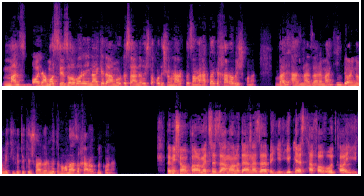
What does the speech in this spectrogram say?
من آدما سزاوار اینن که در مورد سرنوشت خودشون حرف بزنن حتی اگه خرابش کنن. ولی از نظر من این داینامیکی که تو کشور داریم اتفاقا وضع خراب می‌کنه. ببین شما پارامتر زمان رو در نظر بگیر یکی از تفاوت هایی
